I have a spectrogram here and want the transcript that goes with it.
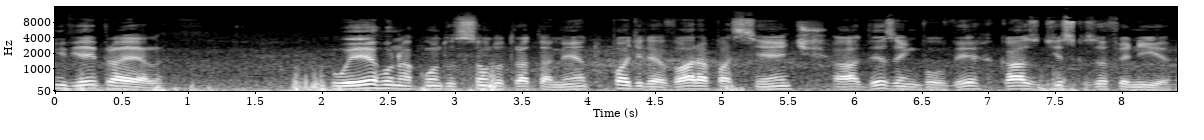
Enviei para ela. O erro na condução do tratamento pode levar a paciente a desenvolver caso de esquizofrenia,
